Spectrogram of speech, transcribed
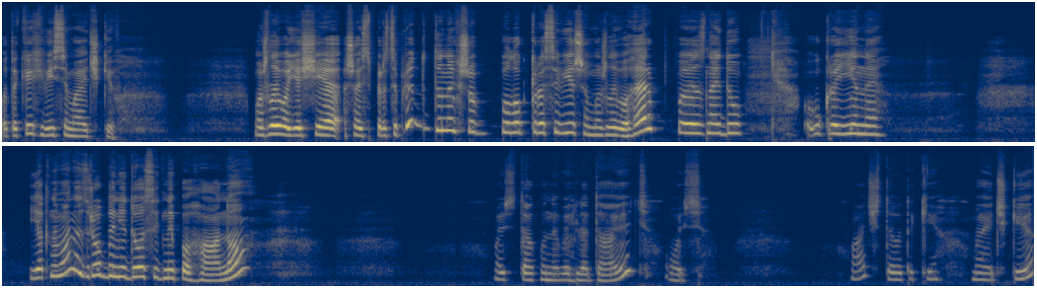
Отаких вісім маячків. Можливо, я ще щось прицеплю до них, щоб було красивіше. Можливо, герб е, знайду України. Як на мене, зроблені досить непогано. Ось так вони виглядають. Ось. Бачите, отакі маячки.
